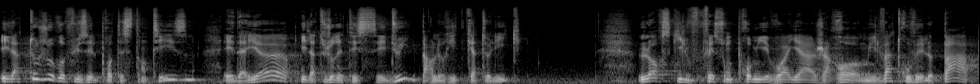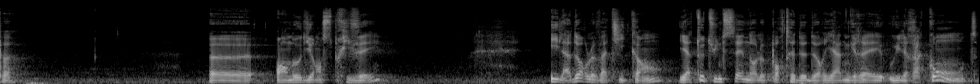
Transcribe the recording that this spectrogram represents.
Il a toujours refusé le protestantisme, et d'ailleurs, il a toujours été séduit par le rite catholique. Lorsqu'il fait son premier voyage à Rome, il va trouver le pape euh, en audience privée. Il adore le Vatican. Il y a toute une scène dans le portrait de Dorian Gray où il raconte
